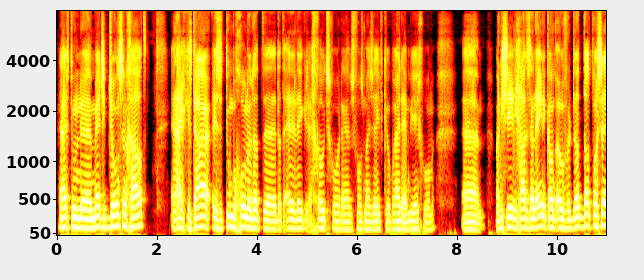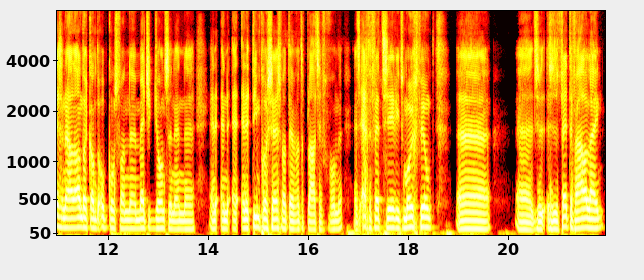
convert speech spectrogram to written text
hij heeft toen Magic Johnson gehaald. En eigenlijk is daar is het toen begonnen dat, dat de LA Lakers echt groot is geworden. En hebben ze volgens mij zeven keer op rij de NBA gewonnen. Ehm, maar die serie gaat dus aan de ene kant over dat, dat proces. En aan de andere kant de opkomst van eh, Magic Johnson. En, eh, en, en, en en het teamproces wat er, wat er plaats heeft gevonden. Het is echt een vette serie. Het is mooi gefilmd. Eh, eh, het, is een, het is een vette verhaallijn.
